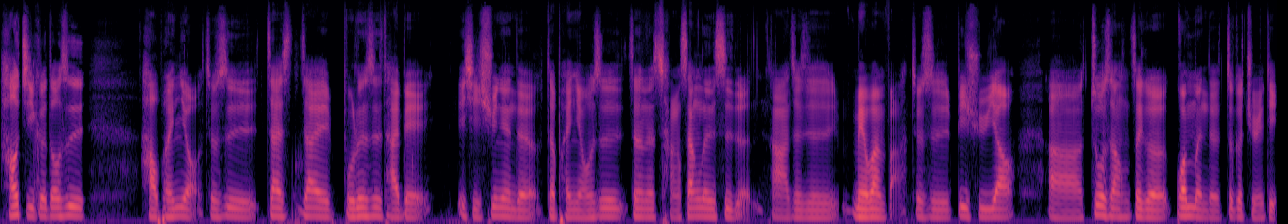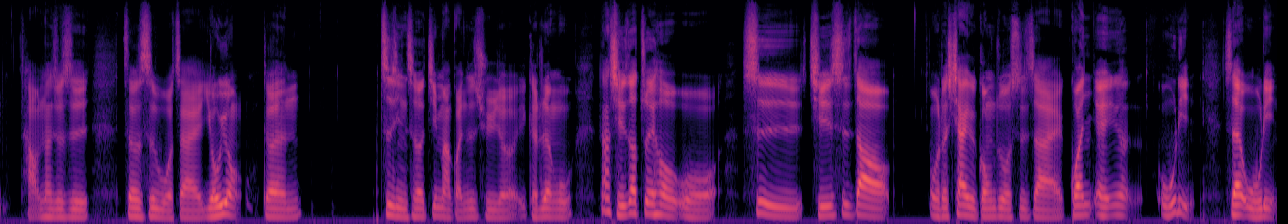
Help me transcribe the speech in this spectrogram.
好几个都是。好朋友就是在在不论是台北一起训练的的朋友，或是真的场上认识的啊，这是没有办法，就是必须要啊做上这个关门的这个决定。好，那就是这是我在游泳跟自行车金马管制区的一个任务。那其实到最后，我是其实是到我的下一个工作是在关诶五岭，是在五岭。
